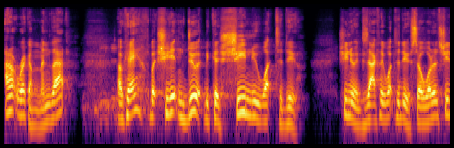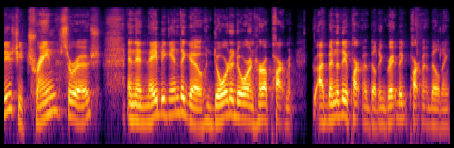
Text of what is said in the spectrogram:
I don't recommend that, okay? But she didn't do it because she knew what to do. She knew exactly what to do. So what did she do? She trained Sarosh, and then they began to go door to door in her apartment. I've been to the apartment building, great big apartment building,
